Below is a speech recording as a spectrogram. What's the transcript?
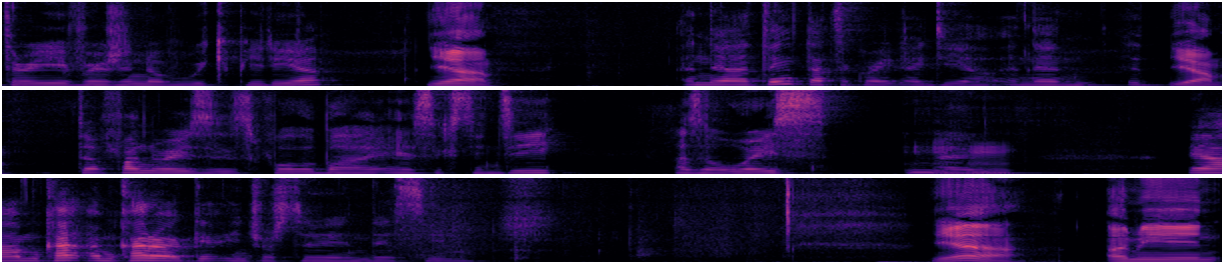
three version of Wikipedia, Yeah, and then I think that's a great idea. And then it, yeah. The fundraise is followed by A16Z, as always. hmm And yeah, I'm kind I'm kind of get interested in this scene. Yeah, I mean,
